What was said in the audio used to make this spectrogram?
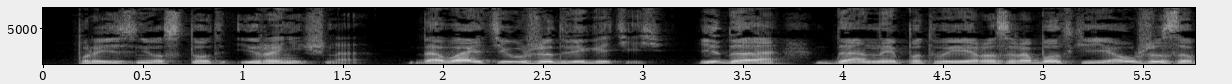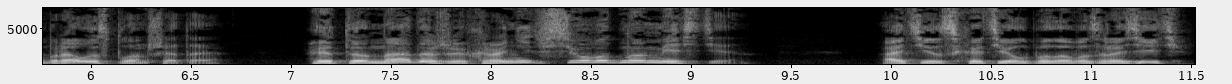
— произнес тот иронично. «Давайте уже двигайтесь. И да, данные по твоей разработке я уже забрал из планшета». «Это надо же, хранить все в одном месте!» Отец хотел было возразить,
